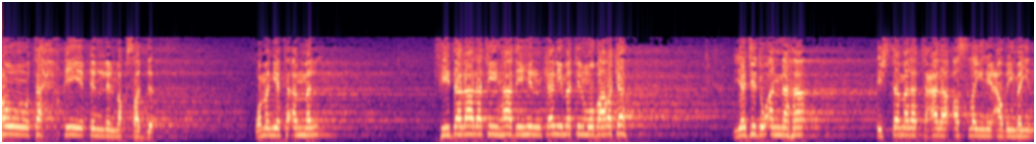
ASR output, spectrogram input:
أو تحقيق للمقصد. ومن يتأمل في دلالة هذه الكلمة المباركة يجد أنها اشتملت على أصلين عظيمين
